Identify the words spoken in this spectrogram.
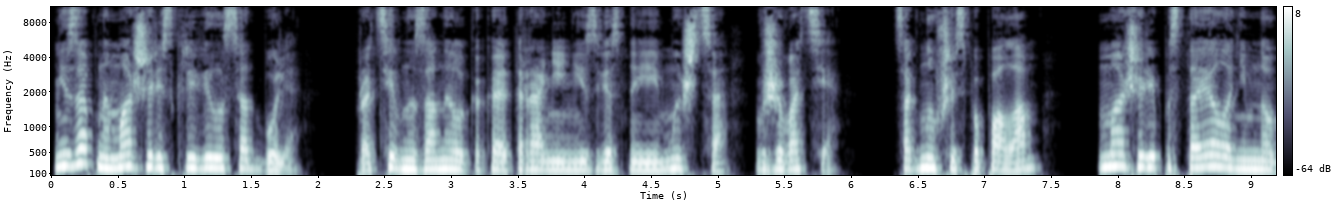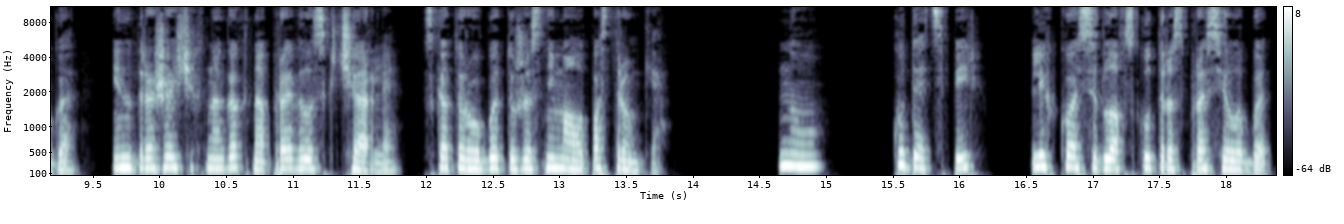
Внезапно Марджери скривилась от боли. Противно заныла какая-то ранее неизвестная ей мышца в животе. Согнувшись пополам, Марджери постояла немного и на дрожащих ногах направилась к Чарли, с которого Бет уже снимала по струнке. «Ну, куда теперь?» — легко оседлав скутера, спросила Бет.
